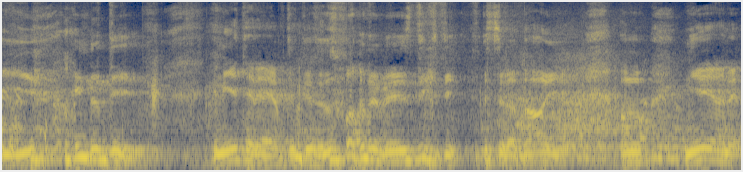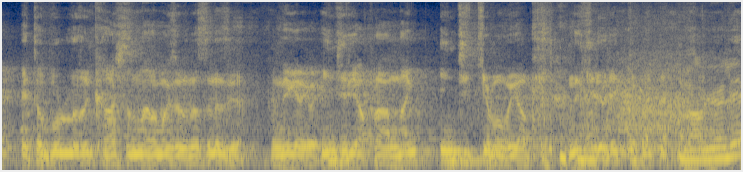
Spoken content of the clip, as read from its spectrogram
İyi, aynı değil. E niye tereyağı yaptık diyorsunuz? Bademi ezdik diye. Mesela daha iyi. Ama niye yani etoburların karşılığını aramak zorundasınız ya? Ne gerek var? İncir yaprağından incik kebabı yaptık. Ne gerek var? Ravioli.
